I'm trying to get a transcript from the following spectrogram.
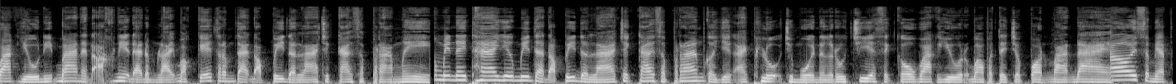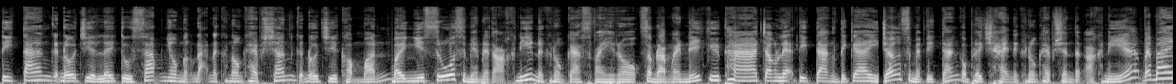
Wagyu នេះបានអ្នកទាំងអស់គ្នាដែលតម្លៃរបស់គេត្រឹមតែ12ដុល្លារចុច95ទេមានន័យថាយើងមានតែ12ដុល្លារចុច95ក៏យើងអាចភ្លក់ជាមួយនឹងរសជាតិសាច់គោ Wagyu របស់ប្រទេសជប៉ុនបានដែរហើយសម្រាប់ទីតាំងក៏ដូចជាលេខទូរស័ព្ទខ្ញុំនឹងដាក់នៅក្នុង caption ក៏ដូចជា comment បីងាយស្រួលសម្រាប់អ្នកទាំងអស់គ្នានៅក្នុងការស្វែងរកសម្រាប់ថ្ងៃនេះគឺថាចង់លាក់ទីតាំងបន្តិចឯងអញ្ចឹងសម្រាប់ទីតាំងកុំភ្លេចឆែកនៅក្នុង caption ទាំងអស់គ្នាបាយបាយ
